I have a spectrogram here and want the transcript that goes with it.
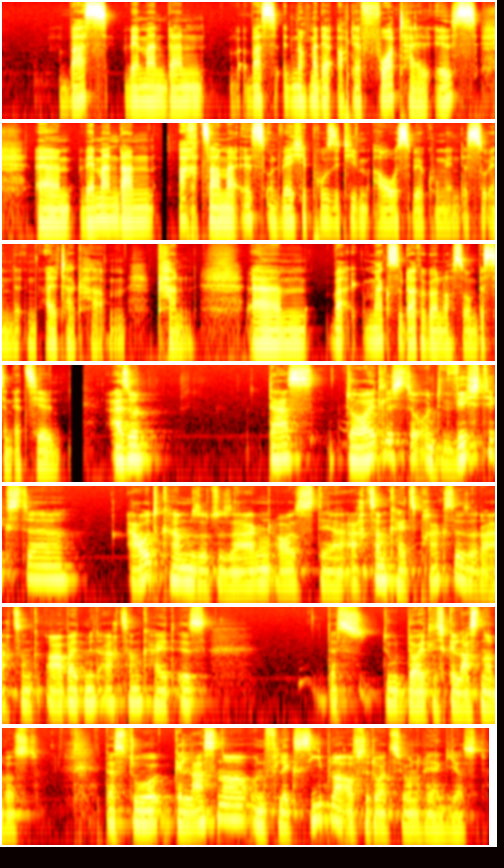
was, wenn man dann, was nochmal der, auch der Vorteil ist, ähm, wenn man dann achtsamer ist und welche positiven Auswirkungen das so in den Alltag haben kann. Ähm, magst du darüber noch so ein bisschen erzählen? Also das deutlichste und wichtigste Outcome sozusagen aus der Achtsamkeitspraxis oder Achtsam Arbeit mit Achtsamkeit ist, dass du deutlich gelassener wirst, dass du gelassener und flexibler auf Situationen reagierst.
